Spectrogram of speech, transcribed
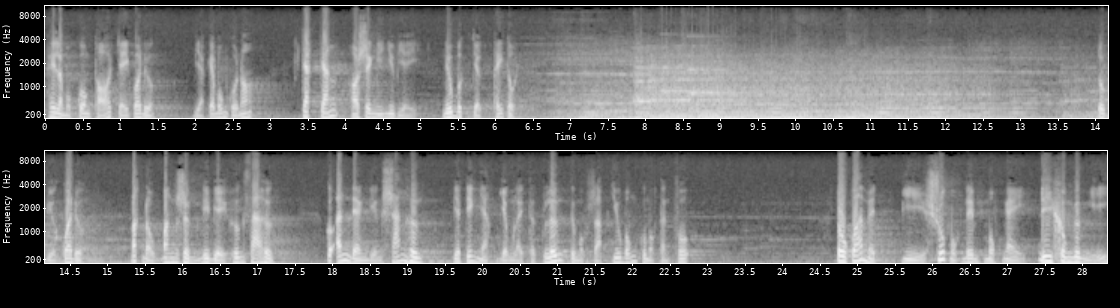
hay là một con thỏ chạy qua đường. Và cái bóng của nó, chắc chắn họ sẽ nghĩ như vậy nếu bất chợt thấy tôi. Tôi vượt qua đường, bắt đầu băng rừng đi về hướng xa hơn. Có ánh đèn điện sáng hơn và tiếng nhạc vọng lại thật lớn từ một rạp chiếu bóng của một thành phố. Tôi quá mệt vì suốt một đêm một ngày đi không ngưng nghỉ,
